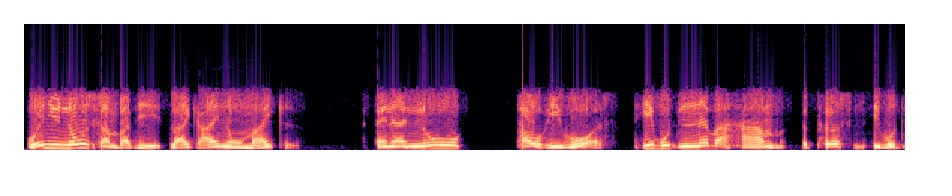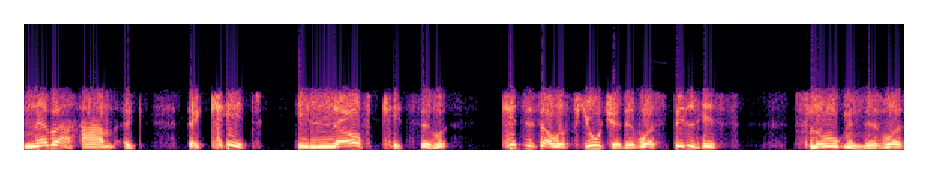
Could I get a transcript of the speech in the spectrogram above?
when you know somebody like I know Michael, and I knew how he was, he would never harm a person. He would never harm a, a kid. He loved kids. Kids is our future. That was still his slogan. This was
